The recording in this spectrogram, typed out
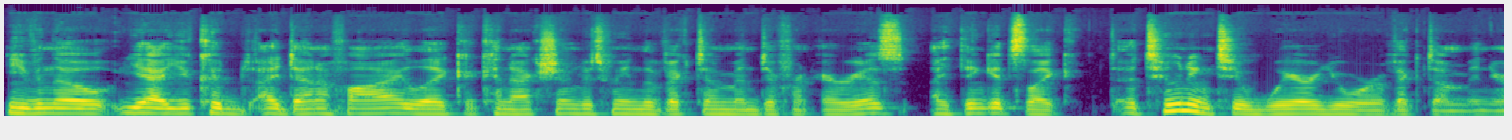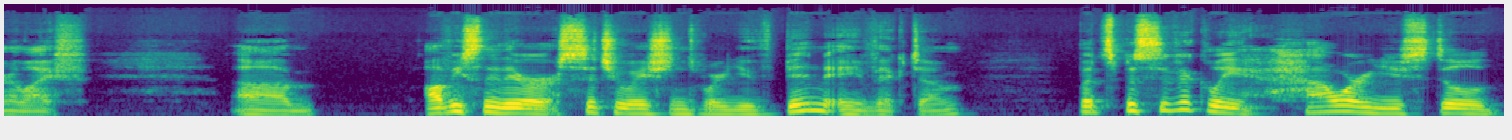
even though yeah you could identify like a connection between the victim and different areas, I think it's like attuning to where you're a victim in your life. Um, obviously, there are situations where you've been a victim, but specifically, how are you still?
